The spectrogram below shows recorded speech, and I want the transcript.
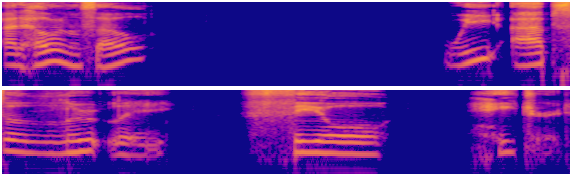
at Hell in a Cell, we absolutely feel hatred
